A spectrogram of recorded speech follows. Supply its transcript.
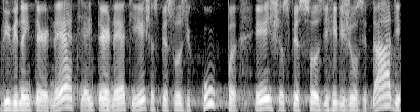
vivem na internet, a internet enche as pessoas de culpa, enche as pessoas de religiosidade,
